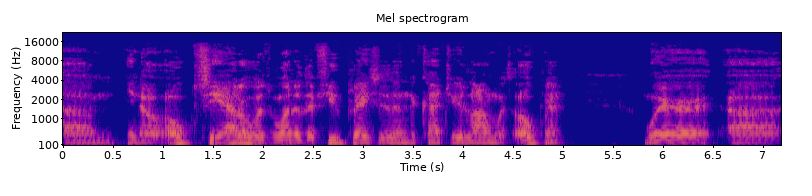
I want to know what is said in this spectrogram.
Um, you know, Oak, Seattle was one of the few places in the country, along with Oakland, where uh,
